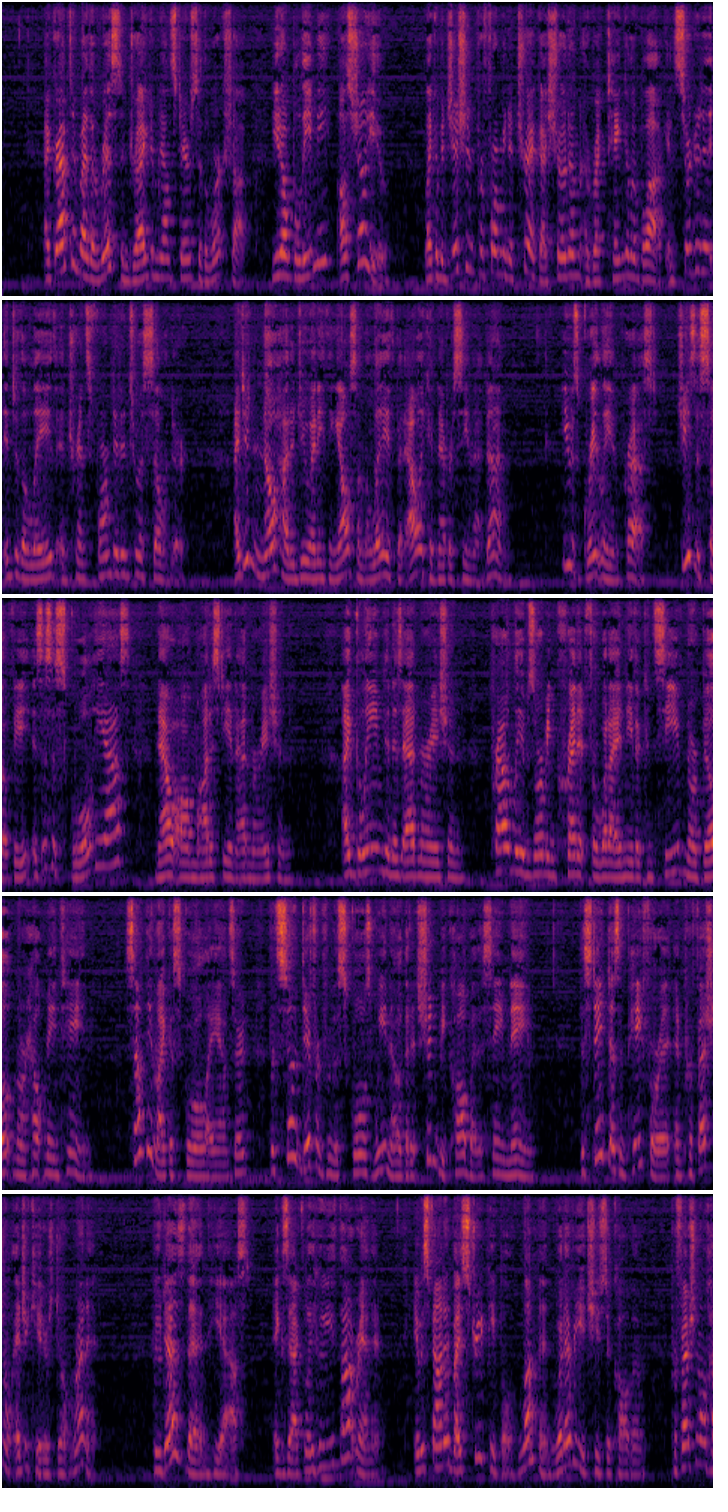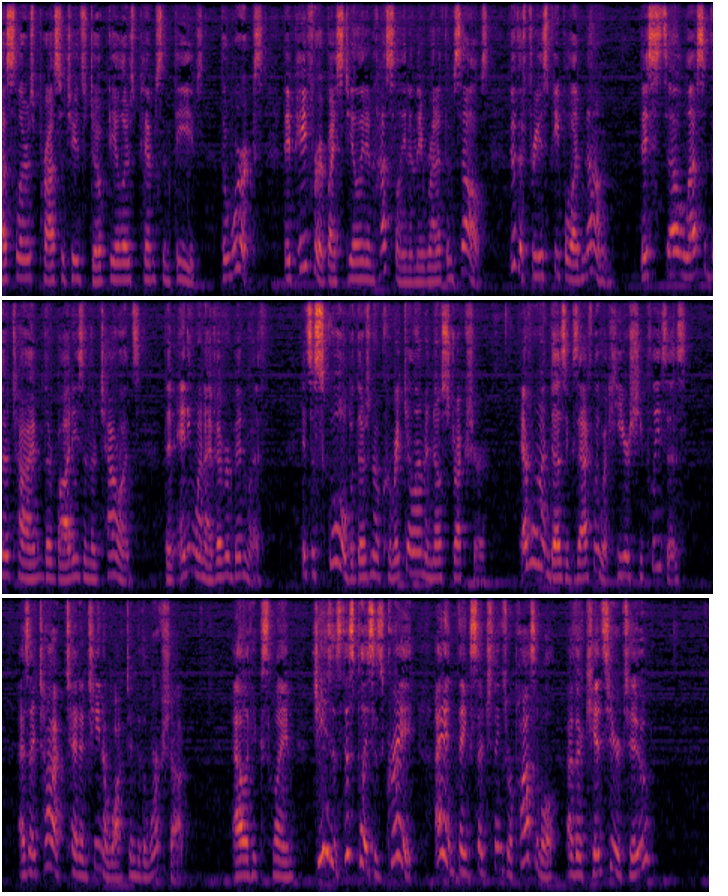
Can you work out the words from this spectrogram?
I grabbed him by the wrist and dragged him downstairs to the workshop. You don't believe me? I'll show you. Like a magician performing a trick, I showed him a rectangular block, inserted it into the lathe, and transformed it into a cylinder. I didn't know how to do anything else on the lathe, but Alec had never seen that done. He was greatly impressed. Jesus, Sophie, is this a school? he asked, now all modesty and admiration. I gleamed in his admiration, proudly absorbing credit for what I had neither conceived nor built nor helped maintain. Something like a school, I answered, but so different from the schools we know that it shouldn't be called by the same name. The state doesn't pay for it, and professional educators don't run it. Who does then? he asked. Exactly who you thought ran it. It was founded by street people, lumpen, whatever you choose to call them. Professional hustlers, prostitutes, dope dealers, pimps, and thieves. The works. They pay for it by stealing and hustling, and they run it themselves. They're the freest people I've known. They sell less of their time, their bodies, and their talents than anyone I've ever been with. It's a school, but there's no curriculum and no structure. Everyone does exactly what he or she pleases. As I talked, Ted and Tina walked into the workshop. Alec exclaimed, Jesus, this place is great! I didn't think such things were possible. Are there kids here too?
